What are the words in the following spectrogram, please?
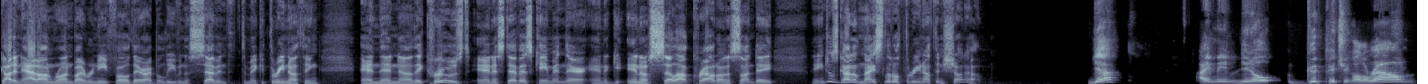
Got an add-on run by Renfroe there, I believe, in the seventh to make it three nothing, and then uh, they cruised. And Estevez came in there, and ag- in a sellout crowd on a Sunday, the Angels got a nice little three nothing shutout. Yeah. I mean, you know, good pitching all around,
